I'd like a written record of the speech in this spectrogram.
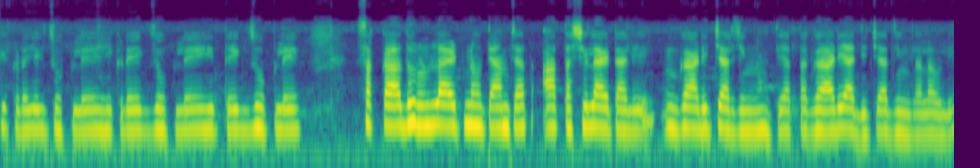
इकडे एक झोपले इकडे एक झोपले इथे एक झोपले. सकाळ धरून लाइट नव्हती आमच्यात. आताशी लाइट आली. गाडी चार्जिंग नव्हती. आता गाडी आधी चार्जिंगला लावली.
